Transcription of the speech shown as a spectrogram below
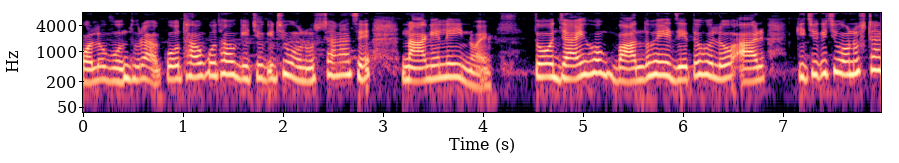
বলো বন্ধুরা, কোথাও কোথাও কিছু কিছু অনুষ্ঠান আছে, না গেলেই নয়। তো যাই হোক, বাধ্য হয়ে যেতে হলো। আর কিছু কিছু অনুষ্ঠান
